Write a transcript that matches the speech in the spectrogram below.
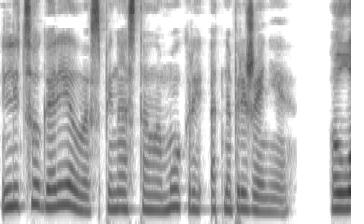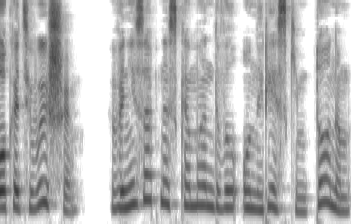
Лицо горело, спина стала мокрой от напряжения. «Локоть выше!» Внезапно скомандовал он резким тоном,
